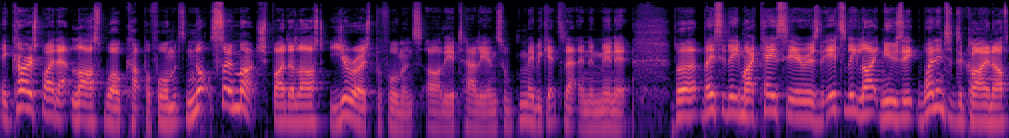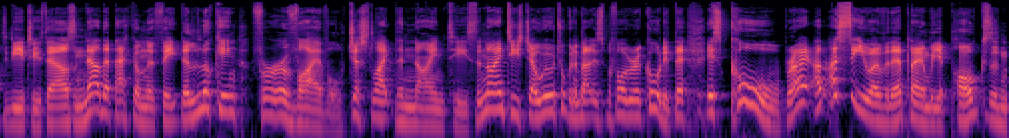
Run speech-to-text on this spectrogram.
encouraged by that last World Cup performance, not so much by the last Euros performance are the Italians. We'll maybe get to that in a minute. But basically, my case here is that Italy, like music, went into decline after the year 2000. Now they're back on their feet. They're looking for a revival, just like the 90s. The 90s, Joe, we were talking about this before we recorded. They're, it's cool, right? I, I see you over there playing with your pogs and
